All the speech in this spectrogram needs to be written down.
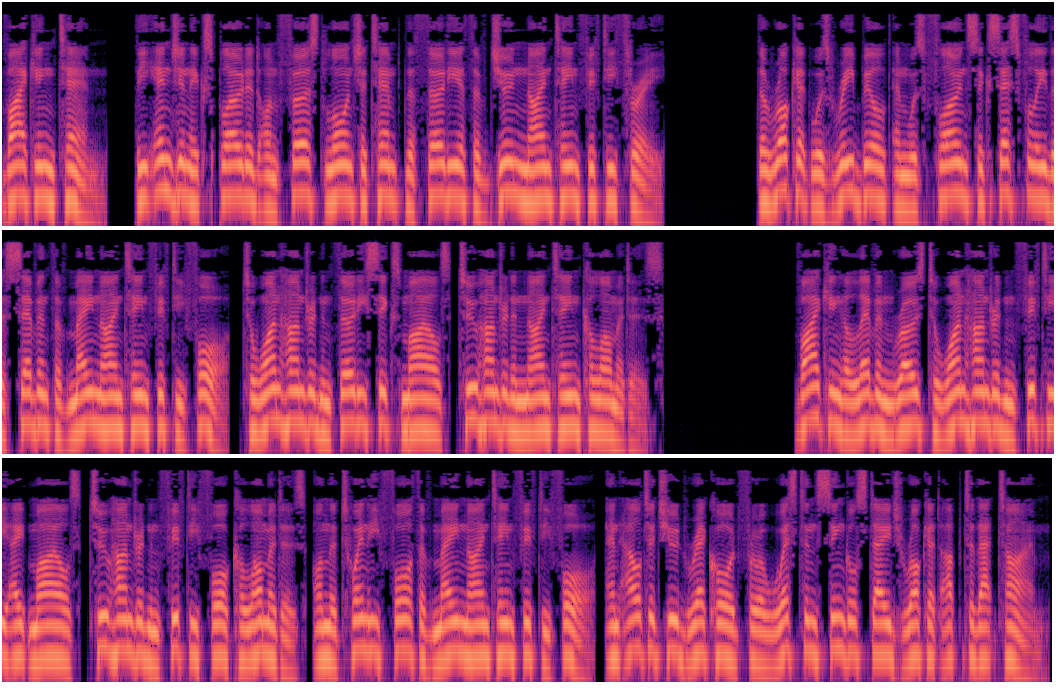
Viking 10. The engine exploded on first launch attempt 30 June 1953. The rocket was rebuilt and was flown successfully 7 May 1954, to 136 miles 219 kilometers. Viking 11 rose to 158 miles (254 kilometers) on the 24th of May 1954, an altitude record for a Western single-stage rocket up to that time.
